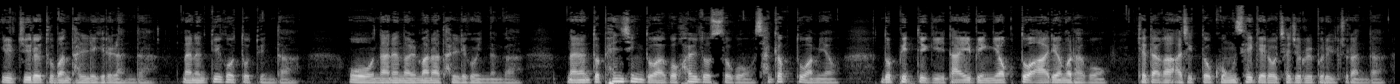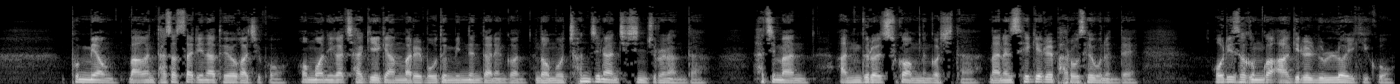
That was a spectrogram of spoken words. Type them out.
일주일에 두 번 달리기를 한다. 나는 뛰고 또 뛴다. 오, 나는 얼마나 달리고 있는가. 나는 또 펜싱도 하고 활도 쏘고 사격도 하며 높이뛰기, 다이빙, 역도 아령을 하고 게다가 아직도 공 세개로 제주를 부릴 줄 안다. 분명 45살이나 되어가지고 어머니가 자기에게 한 말을 모두 믿는다는 건 너무 천진한 짓인 줄은 안다. 하지만 안 그럴 수가 없는 것이다. 나는 세계를 바로 세우는데 어리석음과 악의를 눌러 이기고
